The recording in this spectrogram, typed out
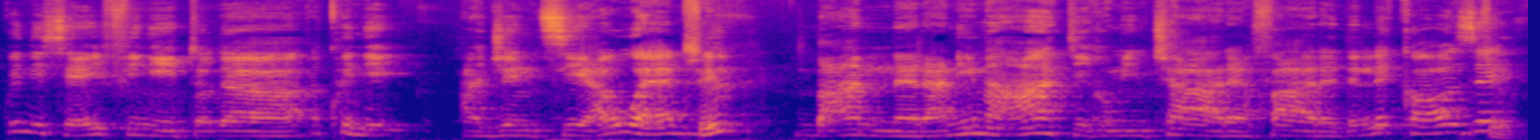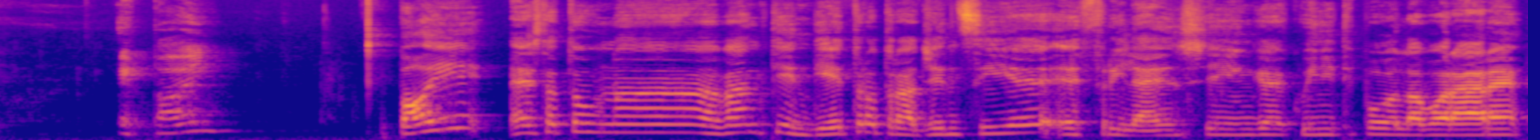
Quindi sei finito da... Quindi agenzia web, banner animati, cominciare a fare delle cose e poi... Poi è stato un avanti e indietro tra agenzie e freelancing, quindi tipo lavorare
